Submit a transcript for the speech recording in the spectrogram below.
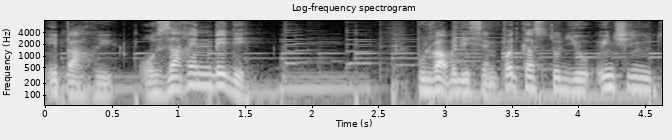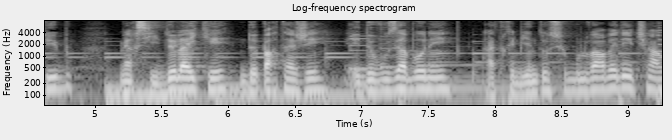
est paru aux arènes BD. Boulevard BD, c'est un podcast audio, une chaîne YouTube. Merci de liker, de partager et de vous abonner. A très bientôt sur Boulevard BD. Ciao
